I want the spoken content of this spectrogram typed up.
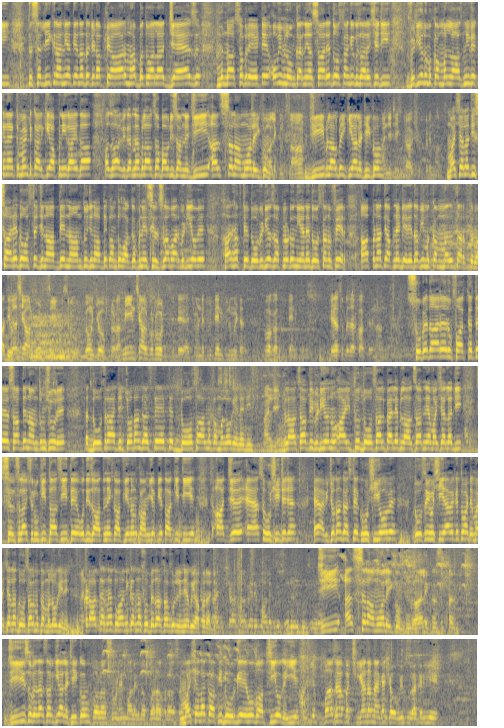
ਤਸੱਲੀ ਕਰਾਨੀ ਆ ਤੇ ਇਹਨਾਂ ਦਾ ਜਿਹੜਾ ਪਿਆਰ ਮੁਹੱਬਤ ਵਾਲਾ ਜਾਇਜ਼ ਮੁਨਾਸਬ ਰੇਟ ਹੈ ਉਹ ਵੀ ਮਾਲੂਮ ਕਰਨੇ ਆ ਸਾਰੇ ਦੋਸਤਾਂ ਅੱਗੇ ਗੁਜ਼ਾਰਿਸ਼ ਹੈ ਜੀ ਵੀਡੀਓ ਨੂੰ ਮੁਕੰਮਲ ਲਾਜ਼ਮੀ ਵੇਖਣਾ ਹੈ ਕਮੈਂਟ ਕਰਕੇ ਆਪਣੀ رائے ਦਾ ਇਜ਼ਹਾਰ ਵੀ ਕਰਨਾ ਹੈ ਬਲਾਲ ਸਾਹਿਬ ਆਓ ਜੀ ਸਾਹਮਣੇ ਜੀ ਅਸਲਾਮ ਵਾਲੇਕੁਮ ਵਾਲੇਕੁਮ ਸਲਾਮ ਜੀ ਬਲਾਲ ਭਾਈ ਕੀ ਹਾਲ ਹੈ ਠੀਕ ਹੋ ਹਾਂਜੀ ਠੀਕ ਠਾਕ ਸ਼ੁਕਰ ਹੈ ਮਾਲਕ ਮਾਸ਼ਾਅੱਲਾ ਜੀ ਸਾਰੇ ਦੋਸਤ ਜਨਾਬ ਦੇ ਨਾਮ ਤੋਂ ਜਨਾਬ ਦੇ ਕੰਮ ਤੋਂ ਵਾਕਿਫ ਨੇ ਸਿਲਸਿਲਾਵਾਰ ਵੀਡੀਓ ਵੇ। ਹਰ ਹਫ਼ਤੇ ਦੋ ਵੀਡੀਓਜ਼ ਅਪਲੋਡ ਹੁੰਦੀਆਂ ਨੇ ਦੋਸਤਾਂ ਨੂੰ ਫੇਰ। ਆਪਣਾ ਤੇ ਆਪਣੇ ਡੇਰੇ ਦਾ ਵੀ ਮੁਕੰਮਲ ਤਾਰਫ ਕਰਵਾ ਦਿਓ। ਦਾ ਸਿਆਲਕੋਟ ਤਹਿਸੀਲ ਮਸਰੂਰ ਗਾਉਂ ਚੌਕ ਪਲੋੜਾ ਮੇਨ ਸਿਆਲਕੋਟ ਰੋਡ ਤੇ ਡੇਰਾ ਚੁੰਡੇ ਤੋਂ ਵੀ 3 ਕਿਲੋਮੀਟਰ ਹੋਗਾ 3 ਕਿਲੋਮੀਟਰ। ਡੇਰਾ ਸੂਬੇਦਾਰ ਫਾਕ ਦੇ ਨਾਲ। ਸੂਬੇਦਾਰ ਰਫਾਕਤ ਸਾਹਿਬ ਦੇ ਨਾਮ ਤੋਂ ਮਸ਼ਹੂਰ ਹੈ। ਤਾਂ ਦੂਸਰਾ ਅੱਜ 14 ਅਗਸਤ ਤੇ 2 ਸਾਲ ਮੁਕੰਮਲ ਹੋ ਗਏ ਨੇ ਜੀ। ਹਾਂਜੀ। ਬਲਾਲ ਸਾਹਿਬ ਦੀ ਵੀਡੀਓ ਨੂੰ ਅੱਜ ਤੋਂ 2 ਸਾਲ ਪਹਿਲੇ ਬਲਾਲ ਸਾਹਿਬ ਨੇ ਮਾਸ਼ਾਅੱਲਾ ਜੀ ਸਿਲਸਿਲਾ ਸ਼ੁਰੂ ਕੀਤਾ ਸੀ ਤੇ ਉਹਦੀ ਜ਼ਾਤ ਨੇ ਕਾਫੀ ਇਹਨਾਂ ਨੂੰ ਕਾਮਯਾਬੀ عطا ਕੀਤੀ ਹੈ। ਤੇ ਅੱਜ ਐਸ ਖੁਸ਼ੀ 'ਚ ਹੈ ਵੀ 14 ਅਗਸਤ ਤੇ ਇੱਕ ਖੁਸ਼ੀ ਹੋਵੇ ਦੂਸਰੀ ਖੁਸ਼ੀ ਆਵੇ ਕਿ ਤੁਹਾਡੇ ਮਾਸ਼ਾਅੱਲਾ 2 ਸਾਲ ਮੁਕੰਮਲ ਹੋ ਗਏ ਨੇ। ਖੜਾ ਕਰਨਾ ਤੁਹਾਨੂੰ ਕਰਨਾ ਸੂਬੇਦਾਰ ਸਾਹਿਬ ਕੋਲ ਲੈਣਿਆ ਕੋਈ ਆਫਰ ਅੱਜ। ਇਨਸ਼ਾਅੱਲਾ ਮੇਰੇ ਮਾਲਕ ਦੇ ਸੋਹਣੇ ਨੂੰ ਜੀ ਅਸਲਾਮੁਅਲੈਕਮ। ਵਾਲੇਕਮ ਸਲਾਮ। ਜੀ ਸੂਬੇਦਾਰ ਸਾਹਿਬ ਕੀ ਹਾਲ ਹੈ? ਠੀਕ ਹੋ? ਬੜਾ ਸੋਹਣੇ ਮਾਲਕ ਦਾ ਬੜਾ ਫਰਾਸ ਮਾਸ਼ਾਅੱਲਾ ਕਾਫੀ ਦੂਰ ਗਏ ਹੋ ਵਾਪਸੀ ਹੋ ਗਈ ਹੈ ਬਸ ਆ ਬੱਚੀਆਂ ਦਾ ਮੈਂ ਕਿਹਾ ਸ਼ੌਕ ਵੀ ਪੂਰਾ ਕਰੀਏ।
